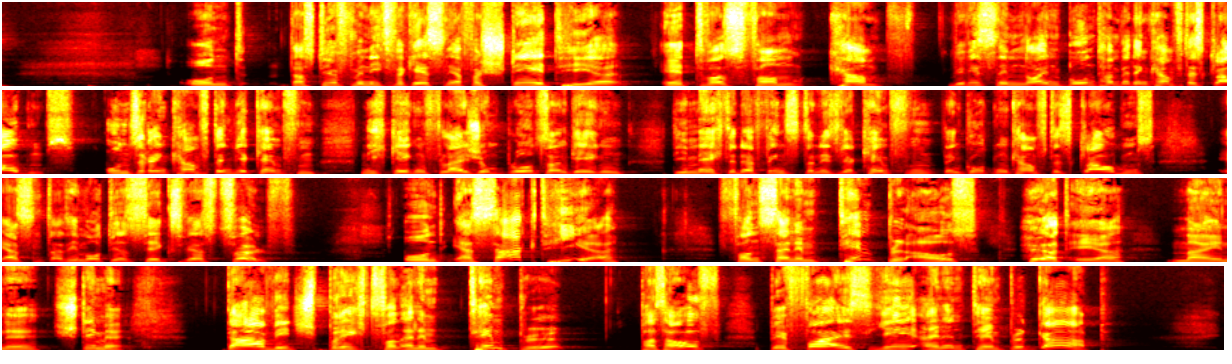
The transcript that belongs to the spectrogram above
Und das dürfen wir nicht vergessen. Er versteht hier etwas vom Kampf. Wir wissen, im neuen Bund haben wir den Kampf des Glaubens. Unseren Kampf, den wir kämpfen, nicht gegen Fleisch und Blut, sondern gegen die Mächte der Finsternis. Wir kämpfen den guten Kampf des Glaubens. 1. Timotheus 6, Vers 12. Und er sagt hier, von seinem Tempel aus hört er meine Stimme. David spricht von einem Tempel, pass auf, bevor es je einen Tempel gab.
